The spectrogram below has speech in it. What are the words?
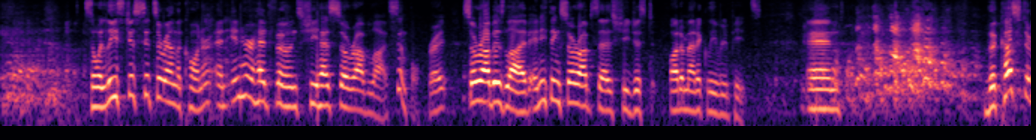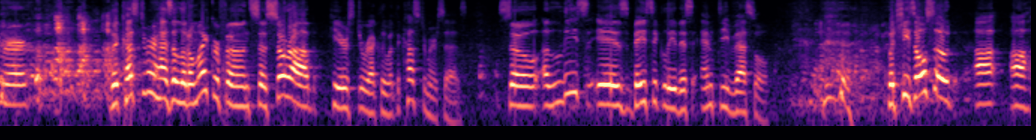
So Elise just sits around the corner, and in her headphones, she has Sohrab live. Simple, right? Sohrab is live. Anything Sohrab says, she just automatically repeats. And the customer, the customer has a little microphone, so Sohrab hears directly what the customer says. So Elise is basically this empty vessel. but she's also uh, a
